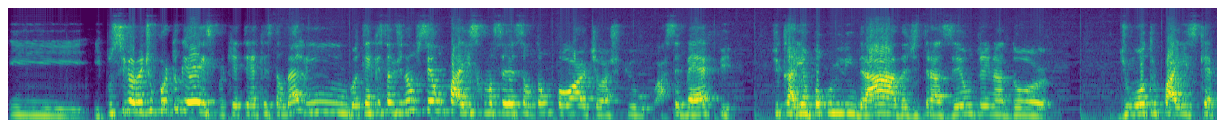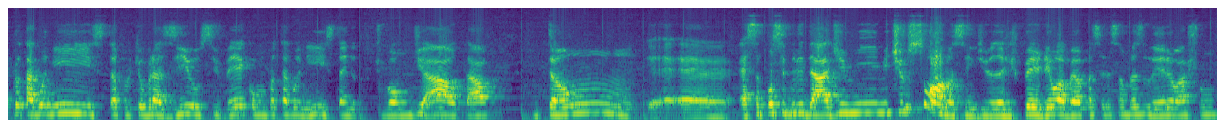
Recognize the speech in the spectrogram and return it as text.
e, e, possivelmente um português, porque tem a questão da língua, tem a questão de não ser um país com uma seleção tão forte. Eu acho que o, a CBF ficaria um pouco milindrada de trazer um treinador de um outro país que é protagonista, porque o Brasil se vê como protagonista ainda do futebol mundial tal. Então, é, é, essa possibilidade me, me tira o sono, assim, de a gente perder o Abel para a seleção brasileira, eu acho um,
